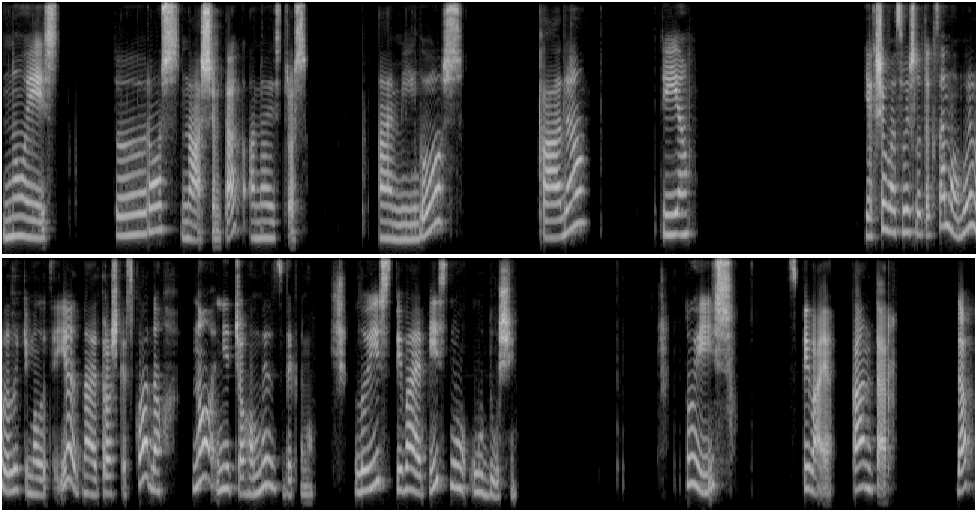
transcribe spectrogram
nuestros нашим, так? А nuestros amigos cada día. Якщо у вас вийшло так само, ви великі молодці. Я знаю трошки складно, але нічого, ми звикнемо. Луїс співає пісню у душі. Луїс співає кантар. Да?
